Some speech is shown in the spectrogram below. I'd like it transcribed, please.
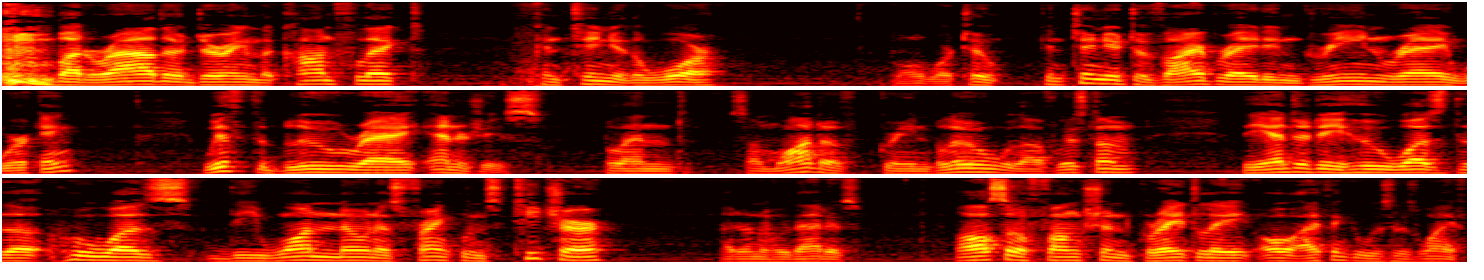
but rather during the conflict continue the war, World War II, continued to vibrate in green ray working with the blue ray energies. Blend somewhat of green blue, love wisdom. The entity who was the who was the one known as Franklin's teacher, I don't know who that is, also functioned greatly. Oh, I think it was his wife.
